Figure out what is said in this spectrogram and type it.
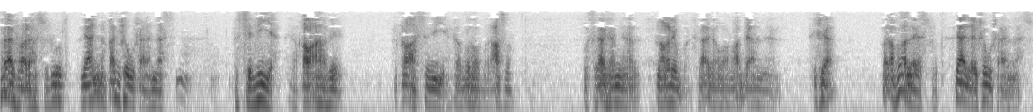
فلا يشرع له السجود لأنه قد يشوش على الناس في السرية إذا قرأها في القراءة السرية كالظهر والعصر والثالثة من المغرب والثالثة والرابعة من العشاء فالأفضل لا يسجد لئلا يشوش على الناس.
